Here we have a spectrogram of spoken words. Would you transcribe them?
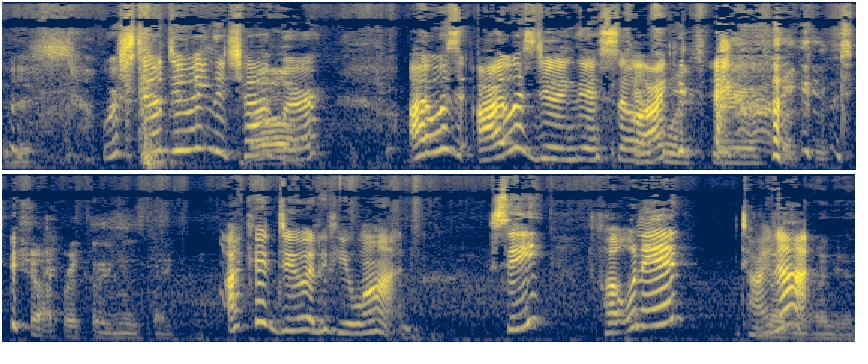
than this. We're still doing the chopper. I was I was doing this so I could this chopper thing is like I could do it if you want. See? Put one in, tie a knot. onion.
